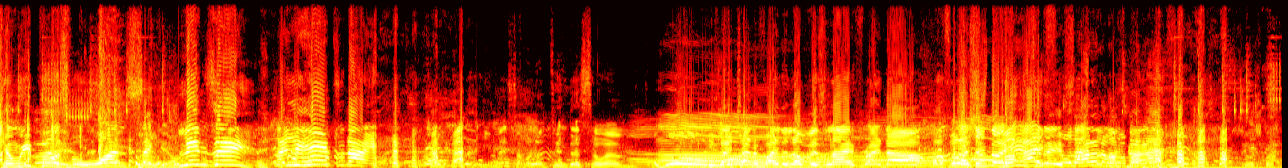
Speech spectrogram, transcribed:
Can we pause for one second? Lindsay, are you here tonight? he met someone on Tinder, so um, whoa, he's like trying to find the love of his life right now. I feel like she's not here today, so I don't know what's.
